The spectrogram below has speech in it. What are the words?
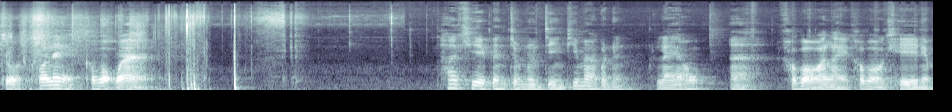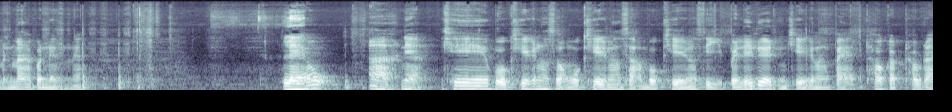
โจทย์ข้อแรกเขาบอกว่า ถ้า k เป็นจำนวนจริงที่มากกว่าหนึ่งแล้วอ่าเขาบอกว่าอะไรเขาบอกว่า k เนี่ยมันมากกว่าหนึ่งนะแล้ว อ่าเนี่ย k บวก k กำลังสองบวก k กำลังสามบวก k กำลังสี่ไปเรื่อยๆ ถึง k กำลังแปดเท่ากับเท่าใด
